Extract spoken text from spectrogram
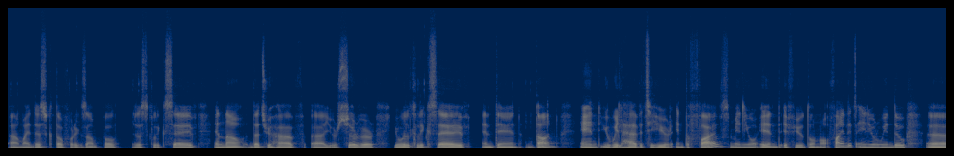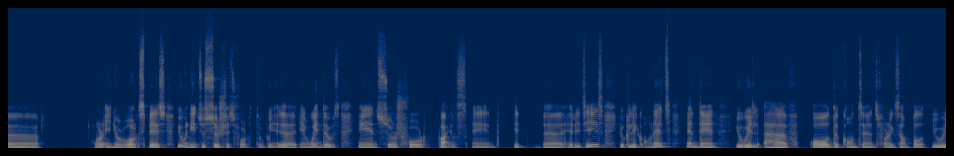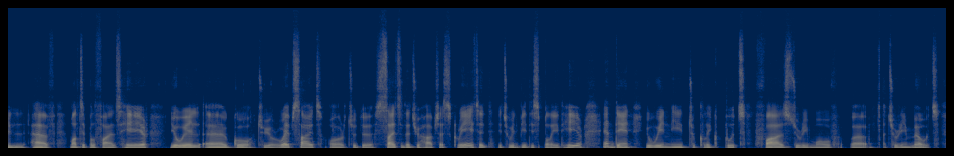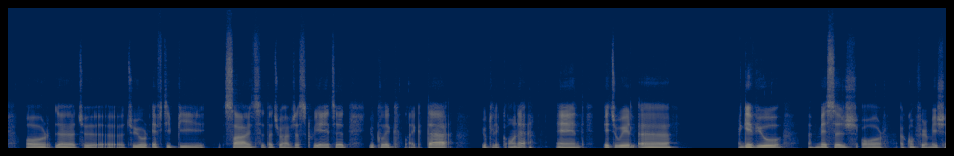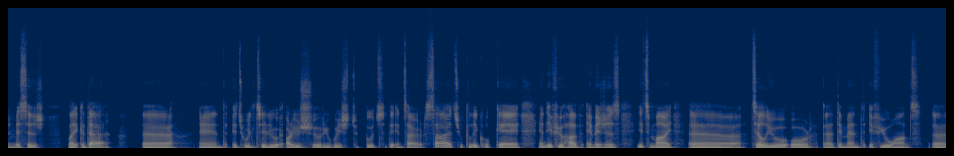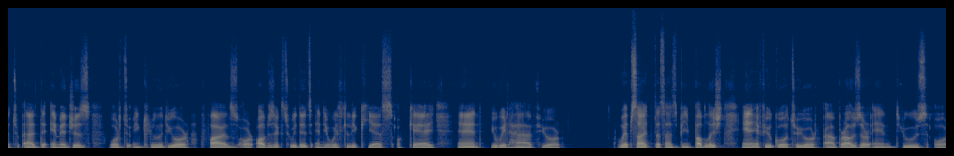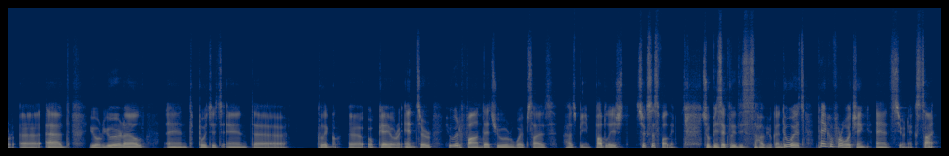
uh, my desktop for example just click save. And now that you have uh, your server you will click save and then done. And you will have it here in the files menu. And if you do not find it in your window uh, or in your workspace you will need to search it for the uh, in windows and search for files. And it uh, here it is. You click on it and then you will have all the content for example you will have multiple files here. You will uh, go to your website or to the site that you have just created. It will be displayed here. And then you will need to click put files to remove uh, to remote or uh, to uh, to your ftp site that you have just created. You click like that. You click on it. And it will uh, give you a message or a confirmation message like that uh, and it will tell you are you sure you wish to put the entire site? You click ok and if you have images it might uh, tell you or uh, demand if you want uh, to add the images or to include your files or objects with it and you will click yes ok and you will have your website that has been published and if you go to your uh, browser and use or uh, add your url and put it in the click uh, OK or enter, you will find that your website has been published successfully. So basically this is how you can do it. Thank you for watching and see you next time.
